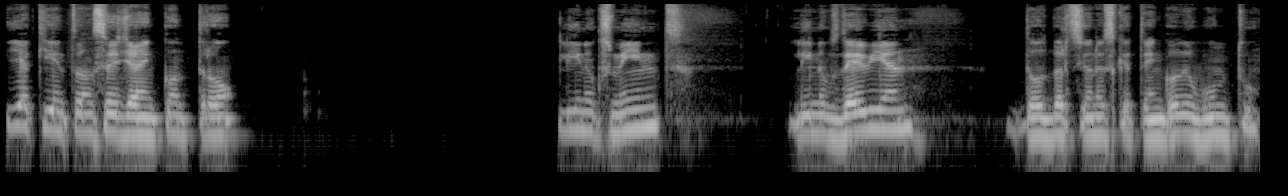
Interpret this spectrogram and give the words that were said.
Y aquí entonces ya encontró Linux Mint, Linux Debian, dos versiones que tengo de Ubuntu.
